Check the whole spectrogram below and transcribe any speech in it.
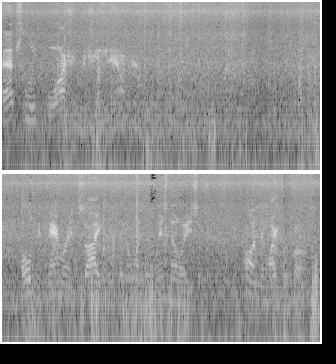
absolute washing machine out here. Holding the camera inside because I don't want the wind noise on the microphone.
